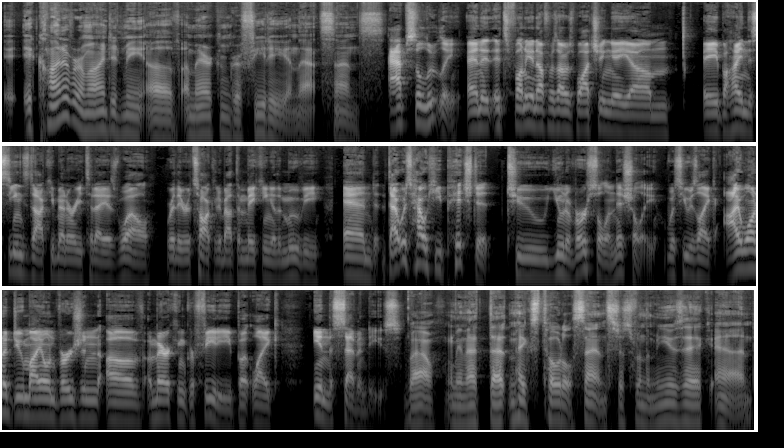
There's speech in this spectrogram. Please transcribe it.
it, it kind of reminded me of American Graffiti in that sense. Absolutely, and it, it's funny enough as I was watching a um a behind the scenes documentary today as well, where they were talking about the making of the movie, and that was how he pitched it to Universal initially. Was he was like, I want to do my own version of American Graffiti, but like in the seventies. Wow. I mean, that, that makes total sense just from the music and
